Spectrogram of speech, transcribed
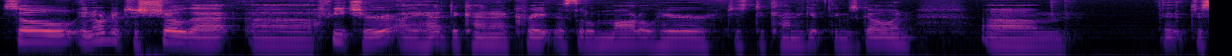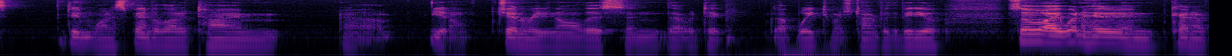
So in order to show that uh, feature, I had to kind of create this little model here just to kind of get things going. Um, it just didn't want to spend a lot of time, uh, you know, generating all this, and that would take up way too much time for the video. So I went ahead and kind of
